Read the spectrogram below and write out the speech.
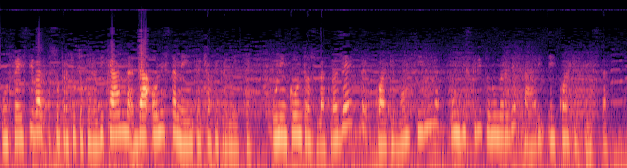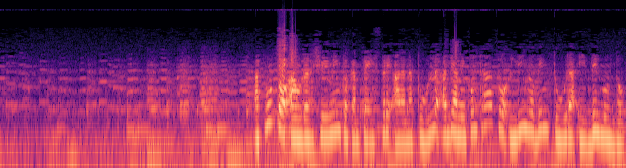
Un festival, soprattutto quello di Cannes, dà onestamente ciò che promette. Un incontro sulla Croisette, qualche buon film, un discreto numero di affari e qualche festa. Appunto a un ricevimento campestre alla Napul abbiamo incontrato Lino Ventura e Belmondo,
